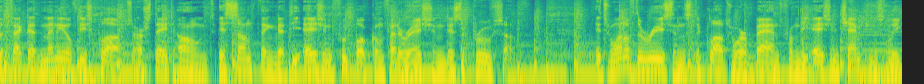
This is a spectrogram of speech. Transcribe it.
The fact that many of these clubs are state owned is something that the Asian Football Confederation disapproves of. It's one of the reasons the clubs were banned from the Asian Champions League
